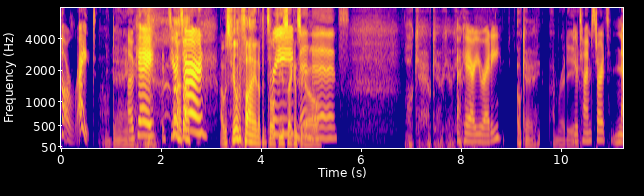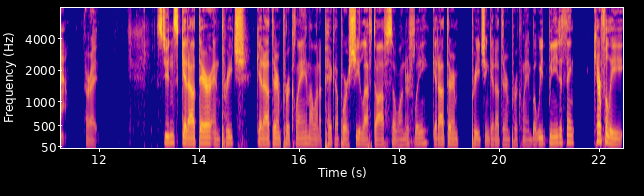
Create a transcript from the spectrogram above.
All right. Oh, dang. Okay, it's your turn. I was feeling fine up until a few Three seconds ago. minutes. Okay, okay, okay, okay. Okay, are you ready? Okay, I'm ready. Your time starts now. All right. Students, get out there and preach. Get out there and proclaim. I want to pick up where she left off so wonderfully. Get out there and preach and get out there and proclaim. But we we need to think carefully,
